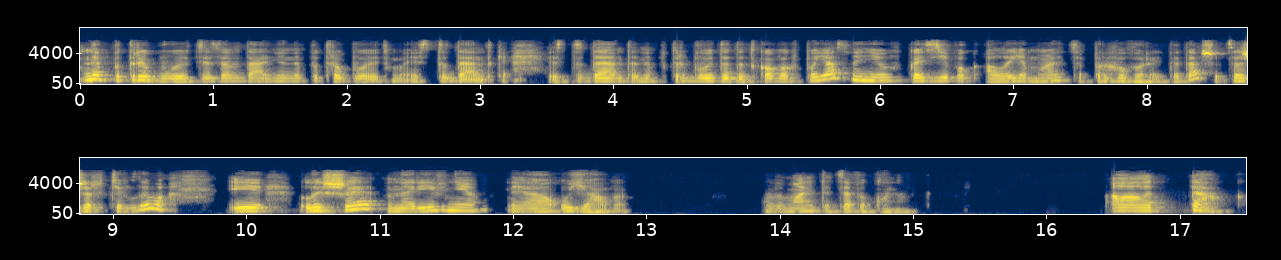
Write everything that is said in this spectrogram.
не потребують ці завдання, не потребують мої студентки і студенти, не потребують додаткових пояснень і вказівок, але я маю це проговорити, да? що це жартівливо і лише на рівні е, уяви. Ви маєте це виконувати. А, Так,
